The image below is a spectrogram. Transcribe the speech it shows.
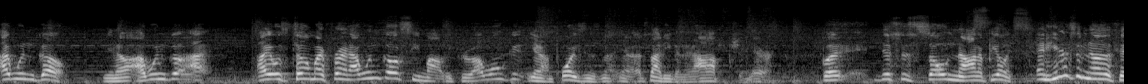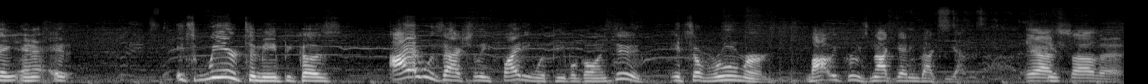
I wouldn't go. You know, I wouldn't go. I, I was telling my friend I wouldn't go see Motley Crue. I won't get, you know, Poison's not, you know, that's not even an option there. But this is so non-appealing. And here's another thing, and it, it's weird to me because I was actually fighting with people going, dude, it's a rumor. Motley Crue's not getting back together. Yeah, I saw that.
